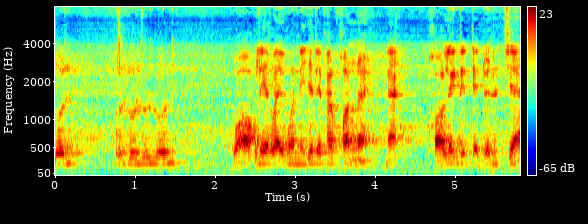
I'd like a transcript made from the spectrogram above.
ลุ้นลุ้นลุ้นลุ้นลุ้นว่าออกเลขอะไรวันนี้จะได้พักผ่อนหน่อยนะขอเลขเด็ดๆด้วยนะจ๊ะ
